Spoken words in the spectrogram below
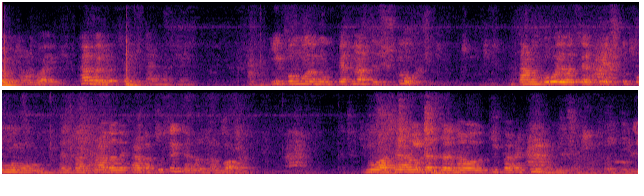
Який провід? Кабель оцей інтернетний. Їх, по-моєму, 15 штук. Там і оце 5 штук, по-моєму, не знаю, правда, не правда, кусити розрубали. Ну, а все одно це на ті все буде.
